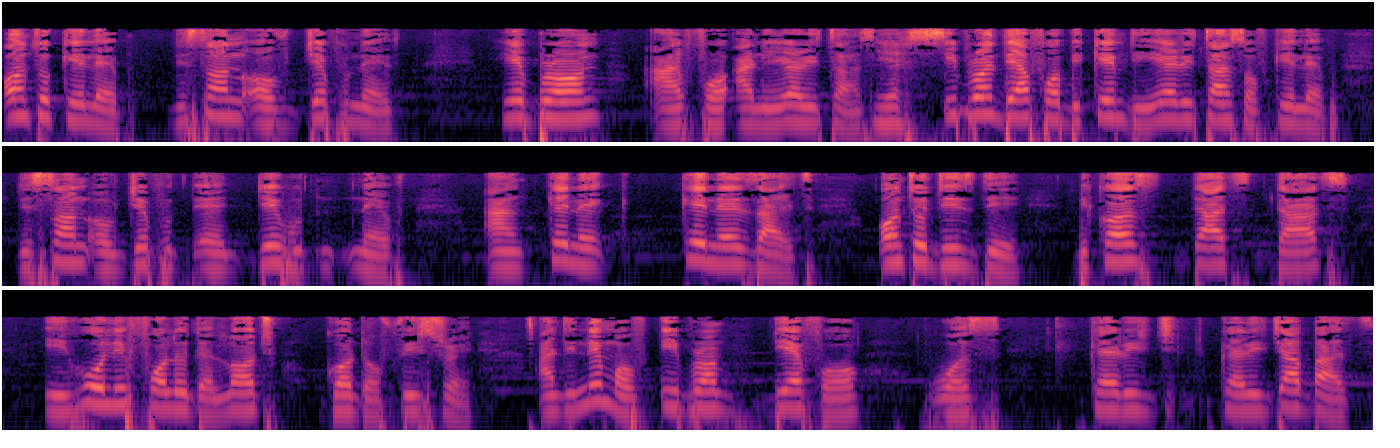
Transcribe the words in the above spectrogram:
unto Caleb the son of Jephunneh Hebron and for an inheritance. Yes. Hebron therefore became the inheritance of Caleb, the son of Jephunneh uh, and Kene- Kenezite unto this day, because that that he wholly followed the Lord God of Israel. And the name of Hebron therefore was Kerij- Kerijabat,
